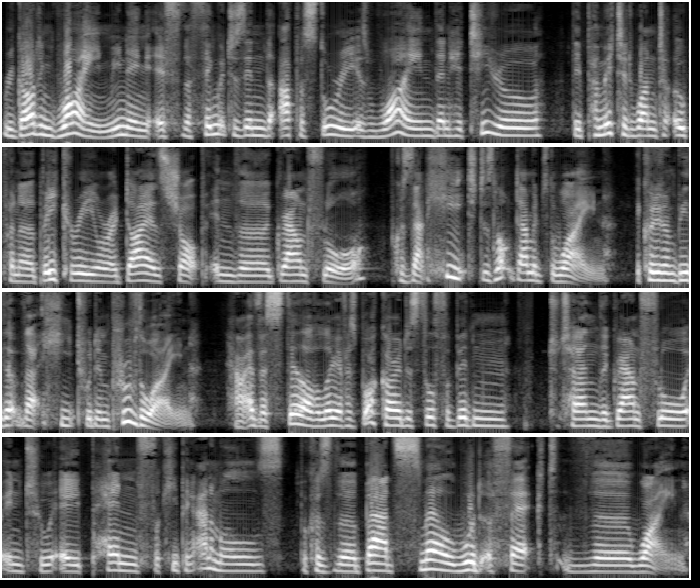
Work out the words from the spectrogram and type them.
regarding wine, meaning if the thing which is in the upper story is wine, then hitiru, they permitted one to open a bakery or a dyer's shop in the ground floor because that heat does not damage the wine. It could even be that that heat would improve the wine. However, still, Avaloriafes Bokar, it is still forbidden to turn the ground floor into a pen for keeping animals because the bad smell would affect the wine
